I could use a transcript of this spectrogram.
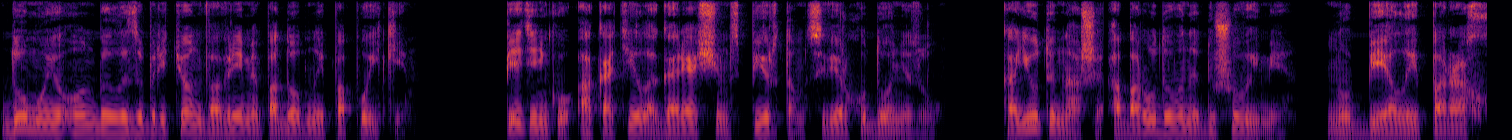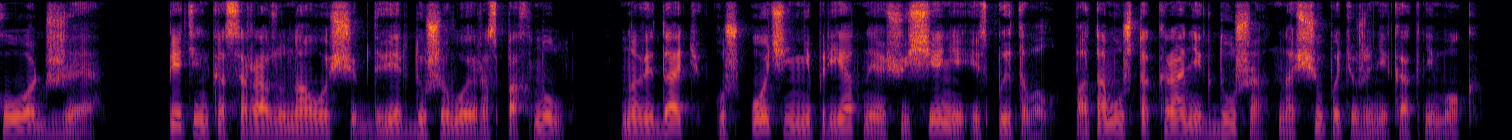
Думаю, он был изобретен во время подобной попойки. Петеньку окатило горящим спиртом сверху донизу. Каюты наши оборудованы душевыми. Ну, белый пароход же! Петенька сразу на ощупь дверь душевой распахнул, но, видать, уж очень неприятные ощущения испытывал, потому что краник душа нащупать уже никак не мог.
